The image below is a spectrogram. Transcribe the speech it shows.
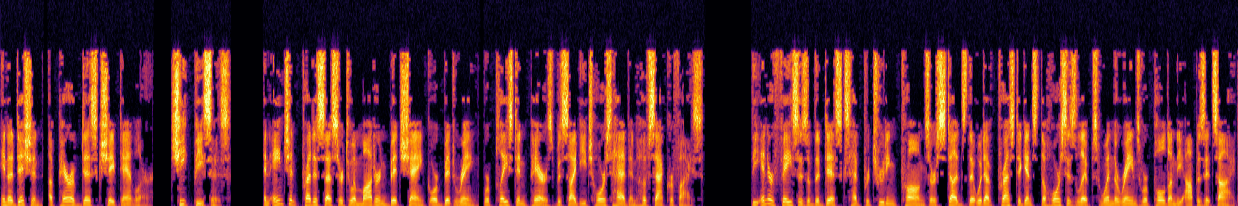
In addition, a pair of disc-shaped antler cheekpieces, an ancient predecessor to a modern bit shank or bit ring, were placed in pairs beside each horse head and hoof sacrifice. The inner faces of the discs had protruding prongs or studs that would have pressed against the horse's lips when the reins were pulled on the opposite side.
